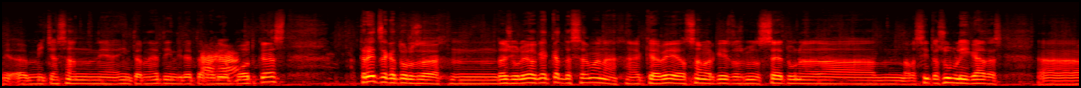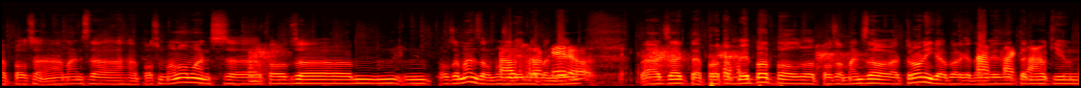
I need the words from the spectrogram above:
eh, mitjançant internet, indirecte, ràdio, Ahà. podcast, 13-14 de juliol, aquest cap de setmana eh, que ve el Summer Case 2007, una de, de les cites obligades eh, pels amants de... pels melòmens, eh, pels, eh, pels amants de la música Els independent. rockeros. Exacte, però també per, pel, pels amants de l'electrònica, perquè també Està tenim clar. aquí un,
